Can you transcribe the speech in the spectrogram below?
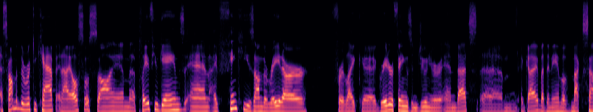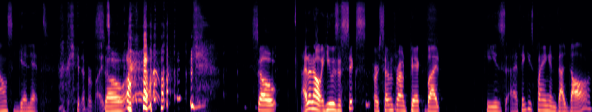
I saw him in the rookie camp, and I also saw him uh, play a few games, and I think he's on the radar for like uh, greater things in junior, and that's um, a guy by the name of Maxence Guenette. okay, never mind. So, so I don't know. He was a sixth or seventh round pick, but he's I think he's playing in Val d'Or.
